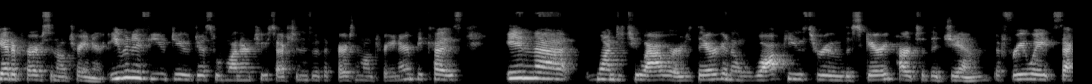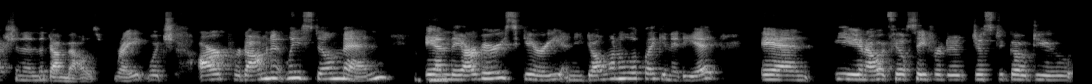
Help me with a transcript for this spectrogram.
get a personal trainer, even if you do just one or two sessions with a personal trainer, because in that one to two hours, they're going to walk you through the scary parts of the gym, the free weight section and the dumbbells, right? Which are predominantly still men mm-hmm. and they are very scary and you don't want to look like an idiot. And you know, it feels safer to just to go do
